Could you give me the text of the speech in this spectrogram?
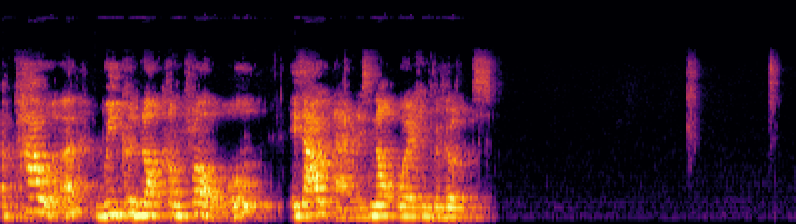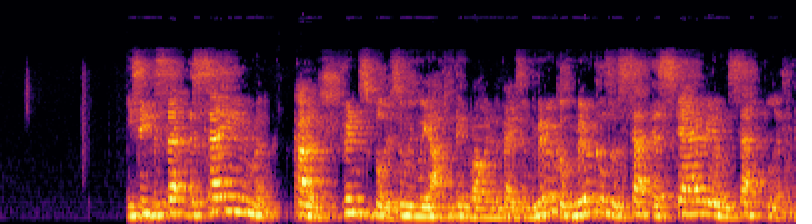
A power we could not control is out there and it's not working for goods. You see, the, the same kind of principle is something we have to think about in the face of miracles. Miracles are, set, are scary and unsettling,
